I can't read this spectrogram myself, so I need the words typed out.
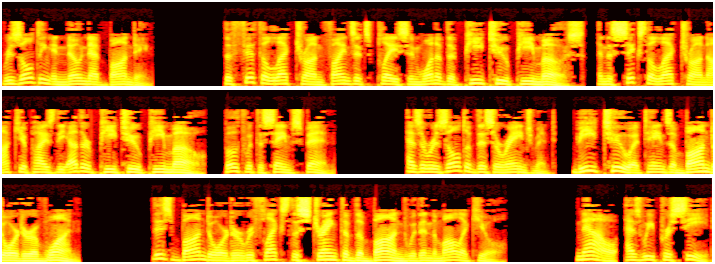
resulting in no net bonding. The fifth electron finds its place in one of the p2p MOs, and the sixth electron occupies the other p2p MO, both with the same spin. As a result of this arrangement, B2 attains a bond order of 1. This bond order reflects the strength of the bond within the molecule. Now, as we proceed,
